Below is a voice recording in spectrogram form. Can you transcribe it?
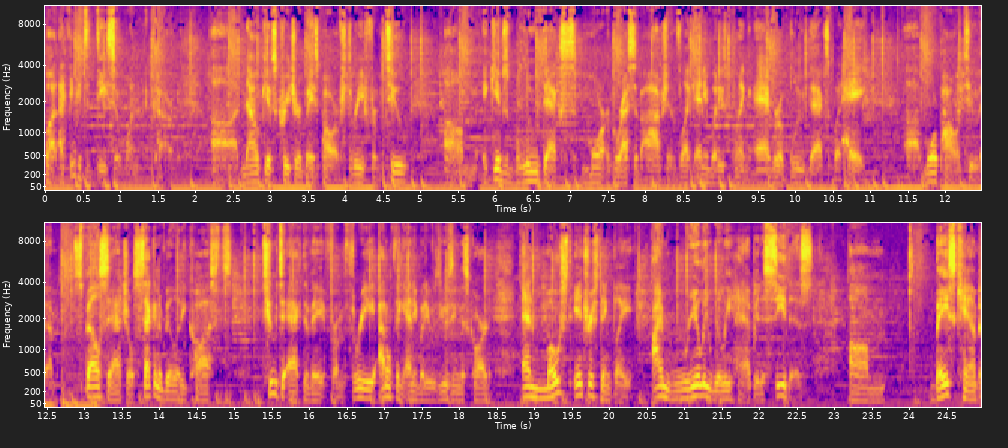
but I think it's a decent one card. Uh, now it gives creature a base power of 3 from 2. Um, it gives blue decks more aggressive options, like anybody's playing aggro blue decks, but hey, uh, more power to them. Spell Satchel, second ability costs 2 to activate from 3. I don't think anybody was using this card. And most interestingly, I'm really, really happy to see this. Um, base Camp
